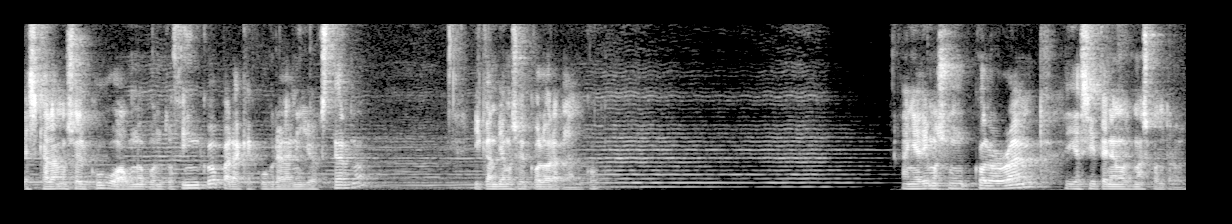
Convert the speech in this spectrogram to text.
Escalamos el cubo a 1.5 para que cubra el anillo externo y cambiamos el color a blanco. Añadimos un Color Ramp y así tenemos más control.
